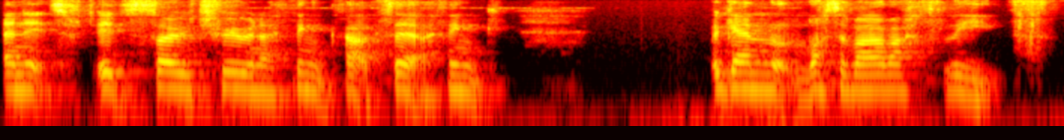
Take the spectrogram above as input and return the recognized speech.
and it's it's so true. And I think that's it. I think again, a lot of our athletes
